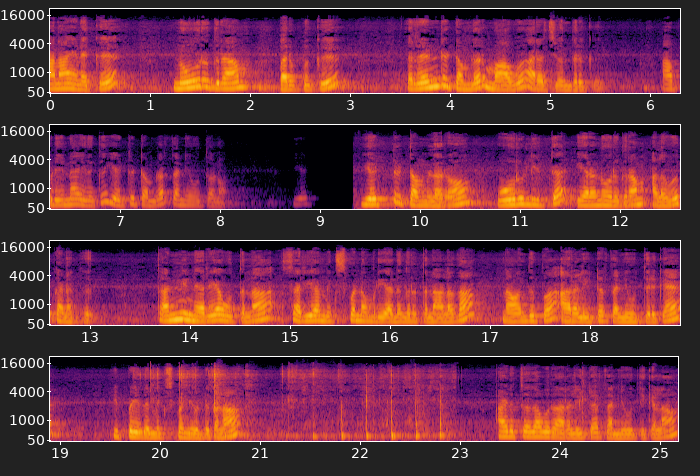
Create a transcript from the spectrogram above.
ஆனால் எனக்கு நூறு கிராம் பருப்புக்கு ரெண்டு டம்ளர் மாவு அரைச்சி வந்திருக்கு. அப்படின்னா இதுக்கு எட்டு டம்ளர் தண்ணி ஊற்றணும் எட்டு டம்ளரும் ஒரு லிட்டர் இரநூறு கிராம் அளவு கணக்கு. தண்ணி நிறையா ஊற்றினா சரியாக மிக்ஸ் பண்ண முடியாதுங்கிறதுனால தான் நான் வந்து இப்போ அரை லிட்டர் தண்ணி ஊற்றிருக்கேன் இப்போ இதை மிக்ஸ் பண்ணி விட்டுக்கலாம். அடுத்ததாக ஒரு அரை லிட்டர் தண்ணி ஊற்றிக்கலாம்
